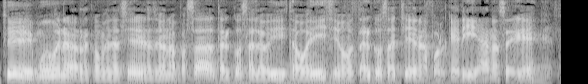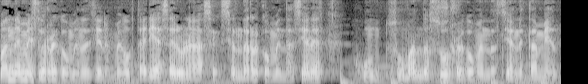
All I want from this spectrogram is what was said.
che, muy buenas las recomendaciones la semana pasada, tal cosa lo vi, está buenísimo, tal cosa, che, una porquería, no sé qué. Mándenme sus recomendaciones, me gustaría hacer una sección de recomendaciones sumando sus recomendaciones también.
